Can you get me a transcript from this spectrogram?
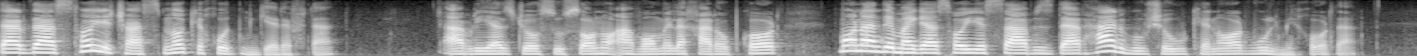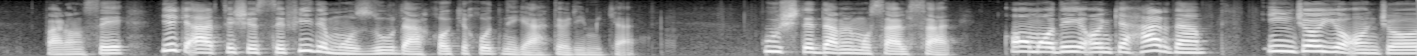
در دستهای چسبناک خود می گرفتن. ابری از جاسوسان و عوامل خرابکار مانند مگس های سبز در هر گوشه و کنار وول میخوردند. فرانسه یک ارتش سفید مزدور در خاک خود نگهداری می‌کرد. گوشت دم مسلسل آماده آنکه هر دم اینجا یا آنجا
